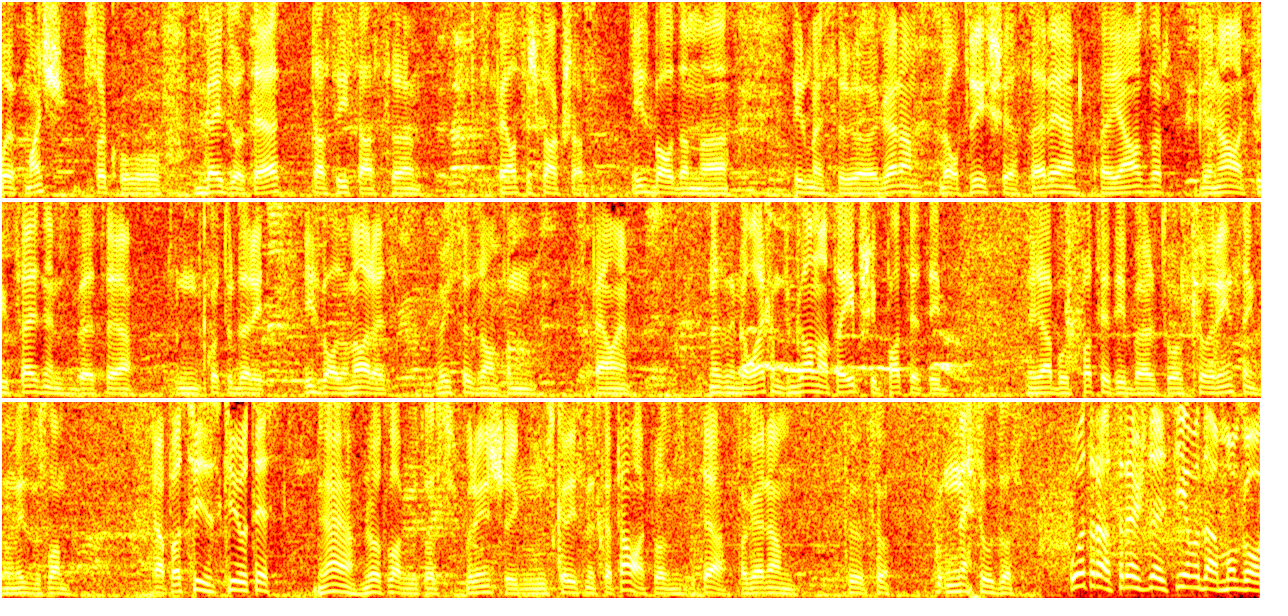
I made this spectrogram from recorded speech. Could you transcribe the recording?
plēfu mačs. Saku, beidzot, jā, tās īstās uh, spēles ir sākušās. Izbaudam. Pirmais ir garām, vēl trīs šajā sērijā. Jāuzvar, vienalga, cik tas aizņems, bet jā, ko tur darīt. Izbaudam vēlreiz visu sezonu tam spēlēm. Nezinu, gan laikam galvenā tā īpašība pacietība. Jābūt pacietībai ar to killer instinktu un viss būs labi. Kā pats fiziski jūties? Jā, jā ļoti labi jūtos. Brīnišķīgi. Skatīsimies, kā tālāk, protams, bet jā, pagaidām tu, tu, nesūdzos. Otrās trešdaļas ievadā Mogo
